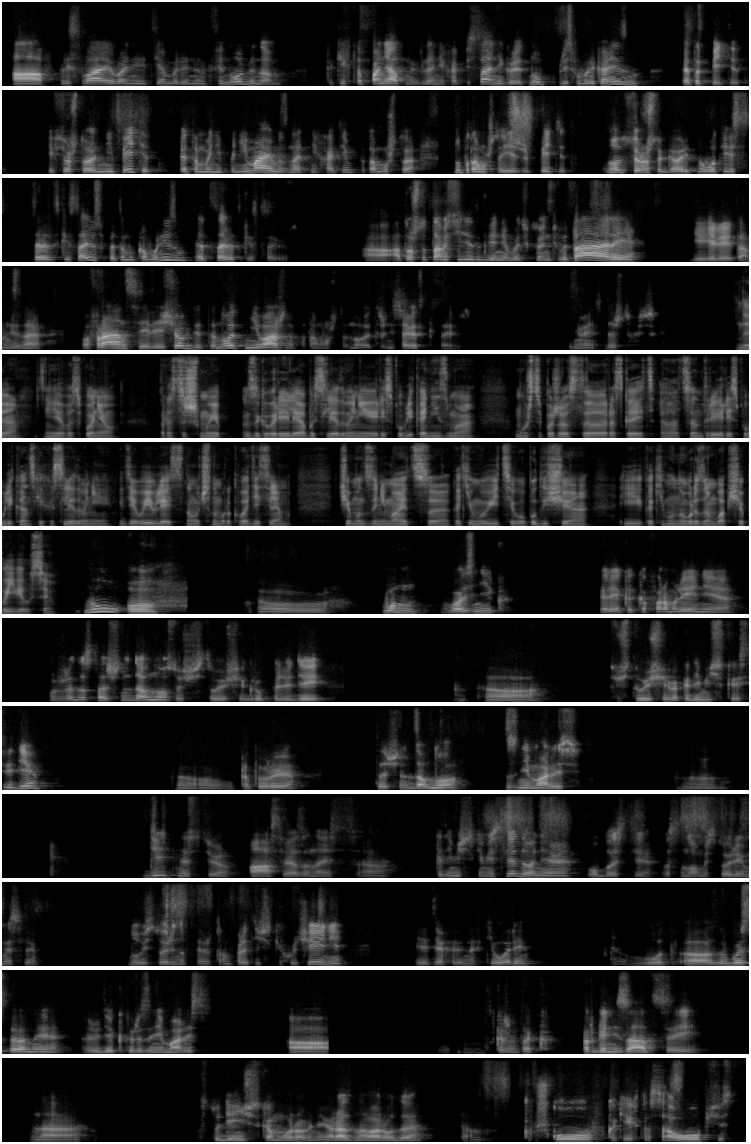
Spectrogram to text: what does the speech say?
а в присваивании тем или иным феноменам каких-то понятных для них описаний, говорит, ну, республиканизм – это петит. И все, что не петит, это мы не понимаем, знать не хотим, потому что, ну, потому что есть же петит. Но это все равно, что говорит, ну, вот есть Советский Союз, поэтому коммунизм – это Советский Союз. А, а то, что там сидит где-нибудь кто-нибудь в Италии или там, не знаю, во Франции или еще где-то, ну, это не важно, потому что, ну, это же не Советский Союз. Понимаете, да, что сказать? Да, я вас понял. Раз уж мы заговорили об исследовании республиканизма, можете, пожалуйста, рассказать о Центре республиканских исследований, где вы являетесь научным руководителем – чем он занимается, каким вы видите его будущее и каким он образом вообще появился? Ну, э, э, он возник скорее как оформление уже достаточно давно существующей группы людей, э, существующей в академической среде, которые достаточно давно занимались деятельностью, а, связанной с а, академическими исследованиями в области, в основном, истории мысли, ну, истории, например, там, политических учений или тех или иных теорий. Вот. А с другой стороны, людей, которые занимались, а, скажем так, организацией на студенческом уровне разного рода там, кружков, каких-то сообществ,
